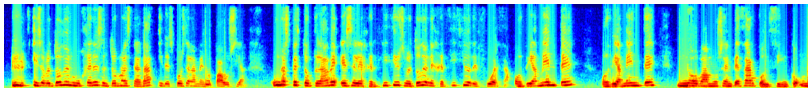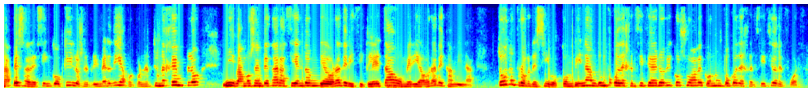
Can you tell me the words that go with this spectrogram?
y sobre todo en mujeres en torno a esta edad y después de la menopausia, un aspecto clave es el ejercicio y sobre todo el ejercicio de fuerza. Obviamente, Obviamente, no vamos a empezar con cinco, una pesa de 5 kilos el primer día, por ponerte un ejemplo, ni vamos a empezar haciendo media hora de bicicleta o media hora de caminar. Todo progresivo, combinando un poco de ejercicio aeróbico suave con un poco de ejercicio de fuerza.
